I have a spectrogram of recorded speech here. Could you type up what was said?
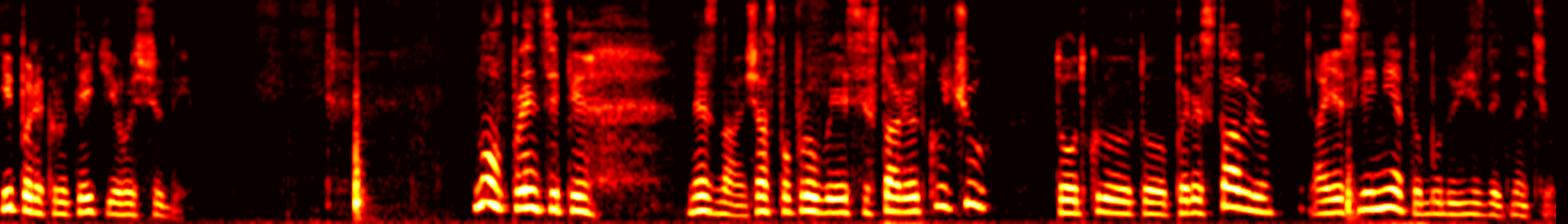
і перекрутити його сюди. Ну, в принципі, не знаю. Зараз попробую, якщо старий відкручу, то открою, то переставлю. А якщо ні, то буду їздити на цьому.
